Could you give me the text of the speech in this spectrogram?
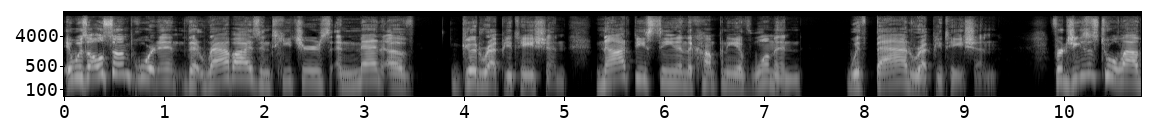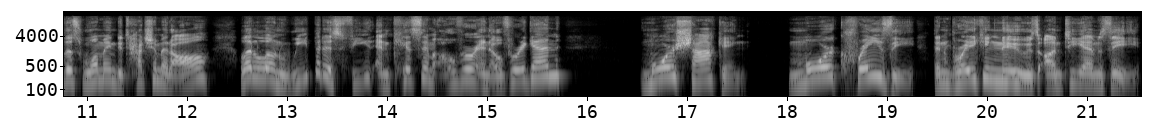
It was also important that rabbis and teachers and men of good reputation not be seen in the company of women with bad reputation. For Jesus to allow this woman to touch him at all, let alone weep at his feet and kiss him over and over again, more shocking, more crazy than breaking news on TMZ.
